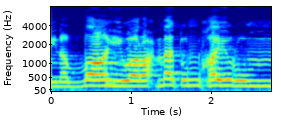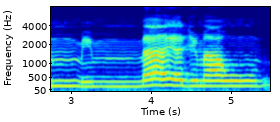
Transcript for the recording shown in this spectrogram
من الله ورحمة خير مما يجمعون.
